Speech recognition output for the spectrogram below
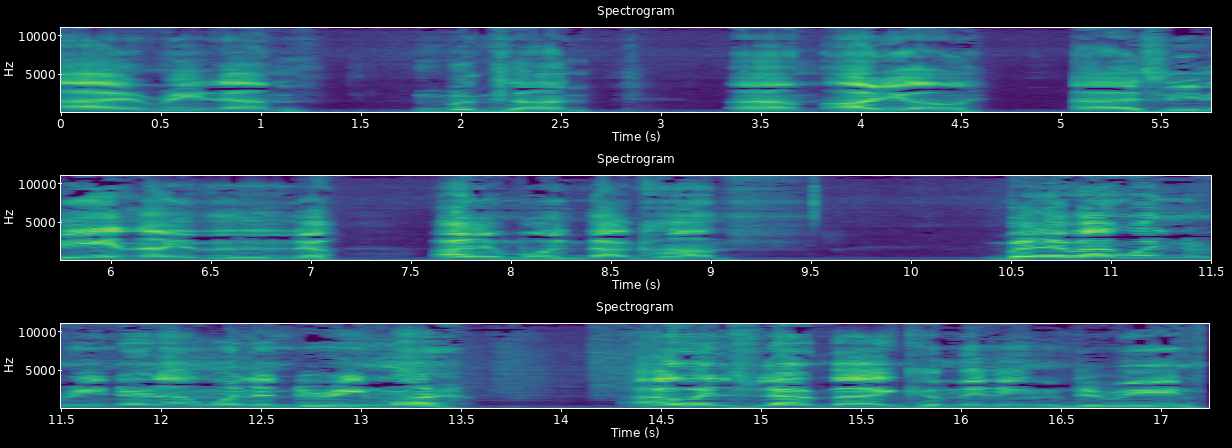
I read um books on um audio uh CD and I listen to audiobooks.com. But if I wasn't a reader and I wanted to read more, I would start by committing to read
